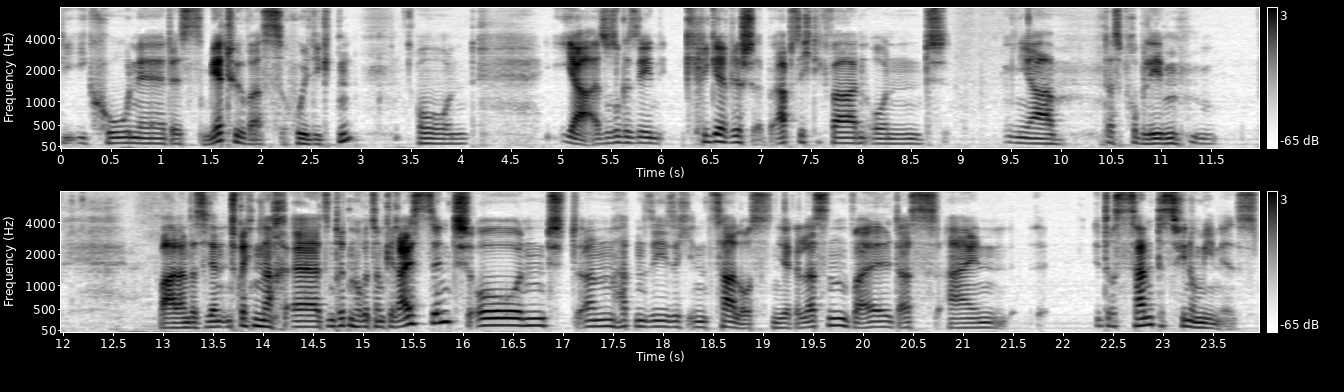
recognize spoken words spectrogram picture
die Ikone des Märtyrers huldigten. Und ja, also so gesehen kriegerisch beabsichtigt waren und ja, das Problem war dann, dass sie dann entsprechend nach äh, zum dritten Horizont gereist sind und dann hatten sie sich in Zalos niedergelassen, weil das ein interessantes Phänomen ist.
